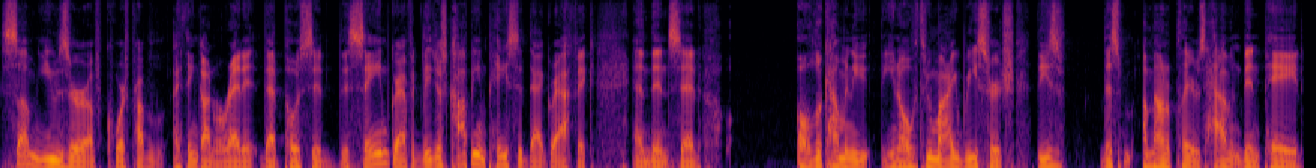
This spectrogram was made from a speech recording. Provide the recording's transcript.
some user, of course, probably I think on Reddit, that posted the same graphic. They just copy and pasted that graphic and then said, "Oh, look how many you know through my research these this amount of players haven't been paid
